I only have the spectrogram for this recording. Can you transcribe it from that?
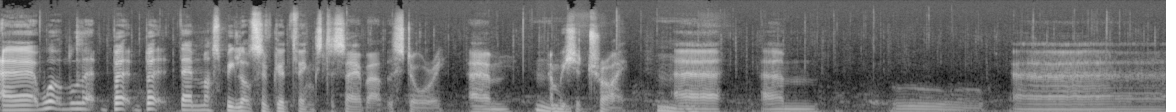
Uh, well, but but there must be lots of good things to say about the story, um, and we should try. Uh, um, ooh, uh,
